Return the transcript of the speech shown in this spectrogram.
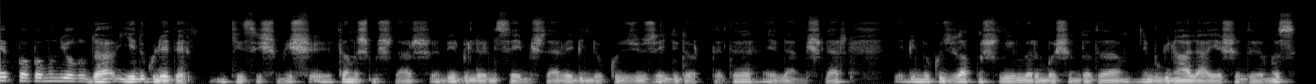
Annemle babamın yolu da Yedikule'de kesişmiş, e, tanışmışlar, birbirlerini sevmişler ve 1954'te de evlenmişler. 1960'lı e, yılların başında da bugün hala yaşadığımız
